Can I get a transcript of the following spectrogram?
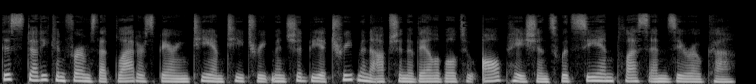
this study confirms that bladder sparing TMT treatment should be a treatment option available to all patients with CN plus M0 CA.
